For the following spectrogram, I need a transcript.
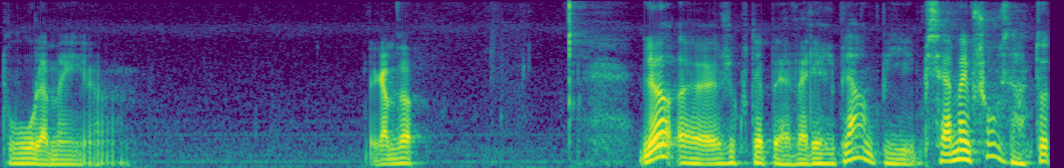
toujours la main. c'est comme ça. Là, euh, j'écoutais euh, Valérie Plante, puis, c'est la même chose dans tout.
